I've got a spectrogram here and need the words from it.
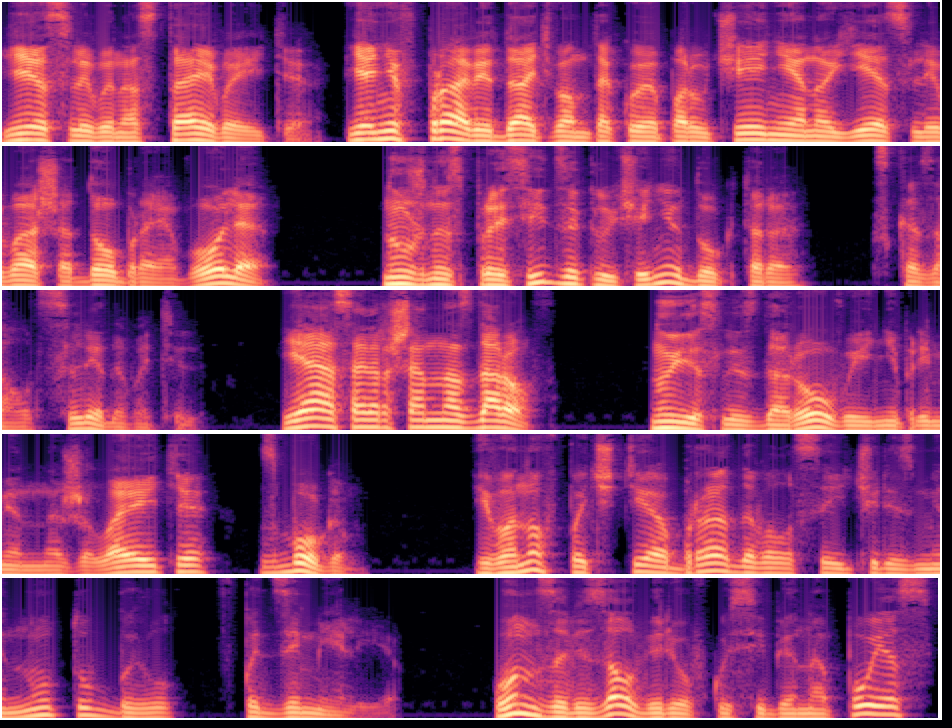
Если вы настаиваете, я не вправе дать вам такое поручение, но если ваша добрая воля... Нужно спросить заключение доктора, сказал следователь. Я совершенно здоров. Ну, если здоровы и непременно желаете, с Богом!» Иванов почти обрадовался и через минуту был в подземелье. Он завязал веревку себе на пояс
